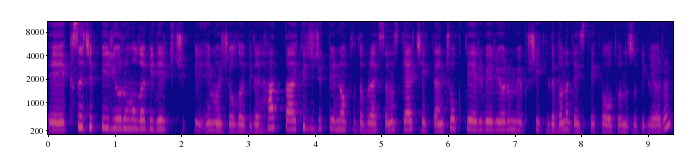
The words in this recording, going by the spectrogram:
Ee, kısacık bir yorum olabilir, küçük bir emoji olabilir. Hatta küçücük bir noktada bıraksanız gerçekten çok değer veriyorum ve bu şekilde bana destek olduğunuzu biliyorum.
